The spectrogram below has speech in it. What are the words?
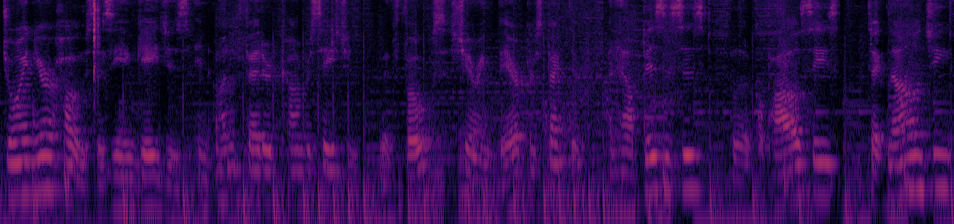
Join your host as he engages in unfettered conversation with folks sharing their perspective on how businesses, political policies, technology,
